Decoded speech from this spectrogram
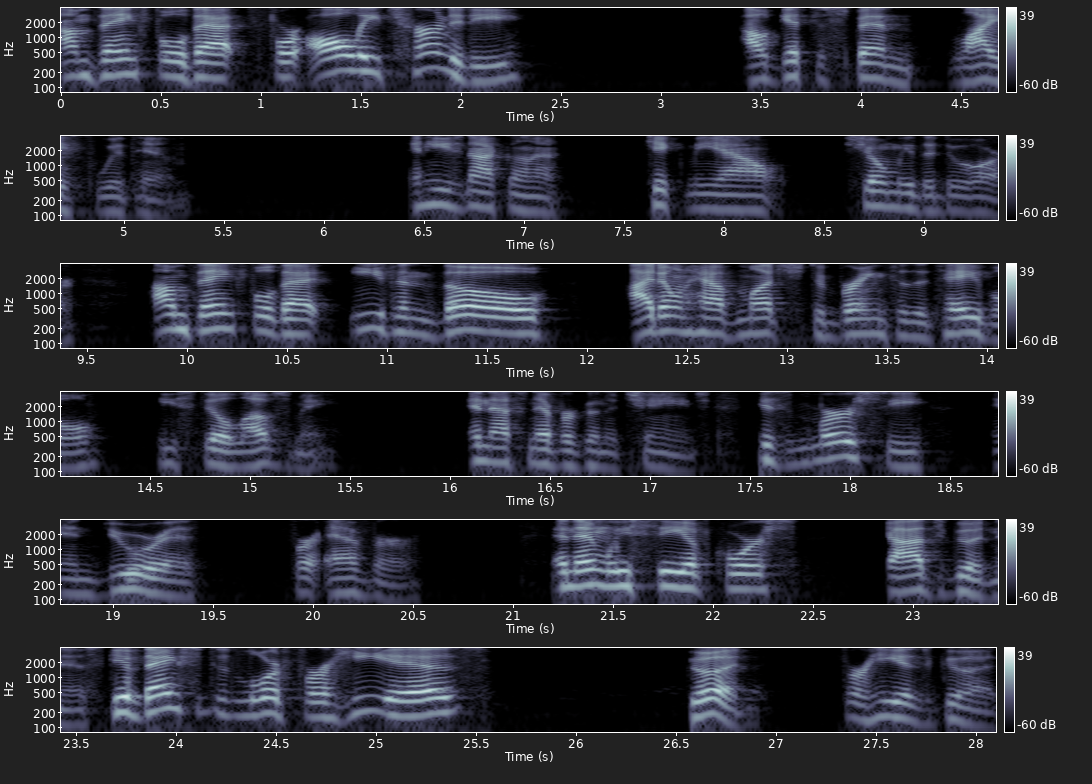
I'm thankful that for all eternity, I'll get to spend life with him. And he's not going to kick me out, show me the door. I'm thankful that even though I don't have much to bring to the table, he still loves me. And that's never going to change. His mercy endureth forever. And then we see, of course, God's goodness. Give thanks to the Lord, for he is good. For he is good.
